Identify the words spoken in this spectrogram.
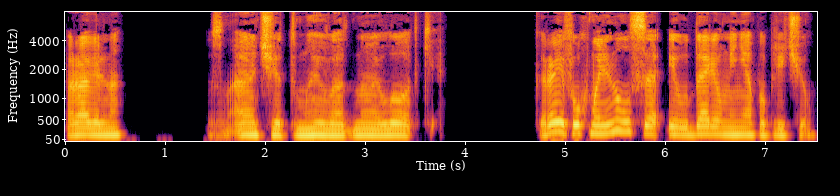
«Правильно». «Значит, мы в одной лодке». Крейв ухмыльнулся и ударил меня по плечу.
